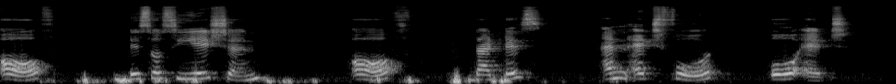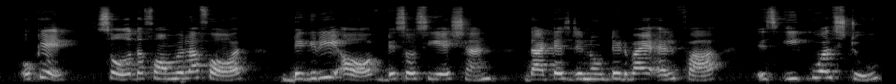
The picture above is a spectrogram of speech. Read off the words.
of dissociation of that is NH4OH. Okay, so the formula for degree of dissociation that is denoted by alpha is equals to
